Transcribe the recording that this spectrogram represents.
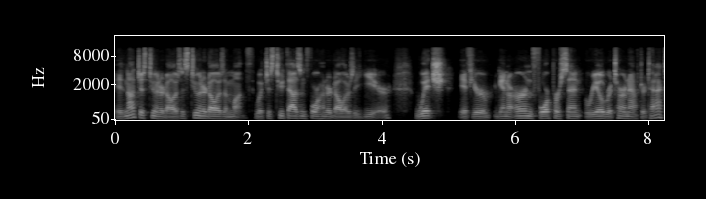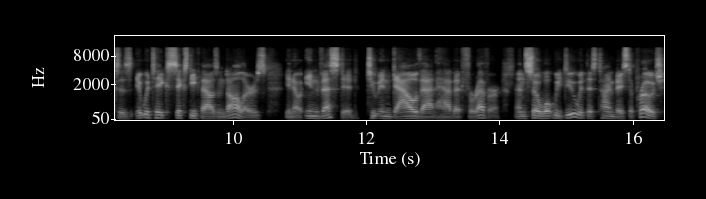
is not just $200, it's $200 a month, which is $2,400 a year, which, if you're going to earn 4% real return after taxes, it would take $60,000, you know, invested to endow that habit forever. And so, what we do with this time based approach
